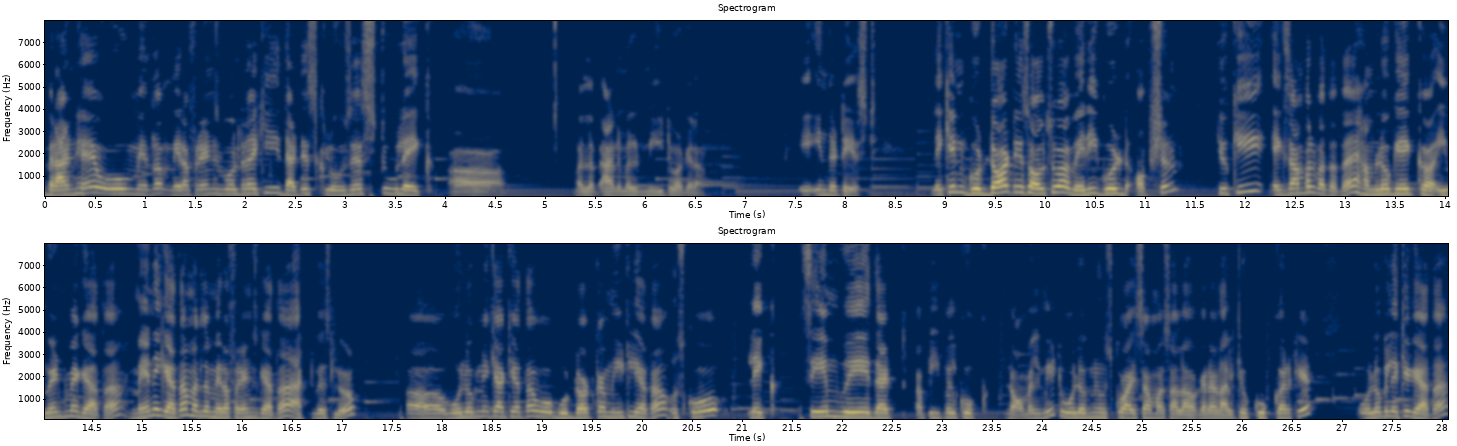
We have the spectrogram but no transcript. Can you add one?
ब्रांड है वो मेरा मेरा फ्रेंड्स बोल रहा है कि that is closest to like मतलब एनिमल मीट वगैरह इन द टेस्ट लेकिन Good Dot is also a very good option क्योंकि एग्ज़ाम्पल बताता है हम लोग एक इवेंट में गया था मैंने गया था मतलब मेरा फ्रेंड्स गया था एक्टिविस्ट लोग वो लोग ने क्या किया था, वो गुड डॉट का मीट लिया था, उसको like same way that people cook normal meat वो लोग ने उसको ऐसा मसाला वगैरह डाल के कुक करके वो लोग लेके गया था।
